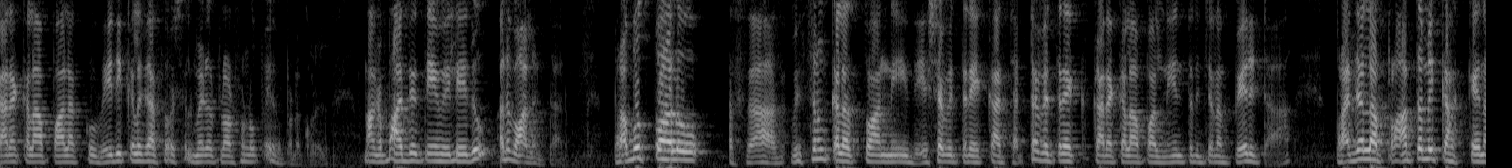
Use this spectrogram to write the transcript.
కార్యకలాపాలకు వేదికలుగా సోషల్ మీడియా ప్లాట్ఫామ్లు ఉపయోగపడకూడదు. మాకు బాధ్యత ఏమీ లేదు అని వాళ్ళు అంటారు. ప్రభుత్వాలు విశృంఖలత్వాన్ని దేశ వ్యతిరేక చట్ట వ్యతిరేక కార్యకలాపాలు నియంత్రించడం పేరిట ప్రజల ప్రాథమిక హక్కైన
